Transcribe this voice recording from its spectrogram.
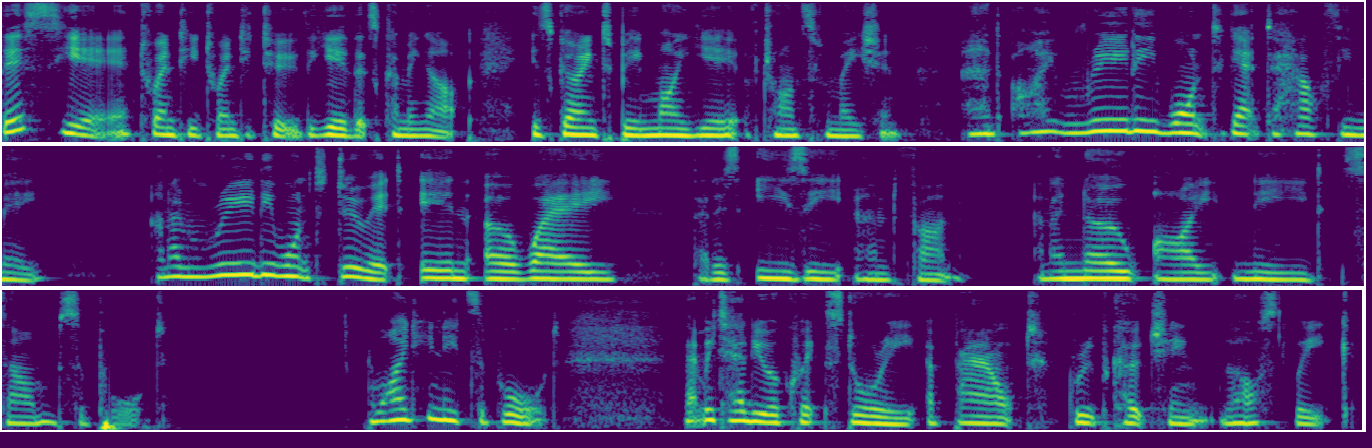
this year, 2022, the year that's coming up, is going to be my year of transformation. And I really want to get to healthy me. And I really want to do it in a way that is easy and fun. And I know I need some support. Why do you need support? Let me tell you a quick story about group coaching last week.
